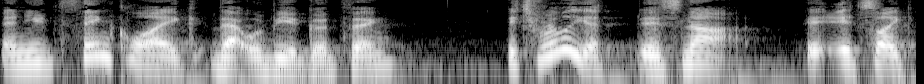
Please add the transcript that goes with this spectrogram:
and you'd think like that would be a good thing. It's really a, it's not. It, it's like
